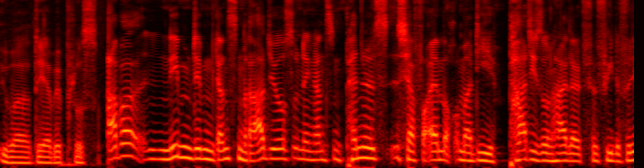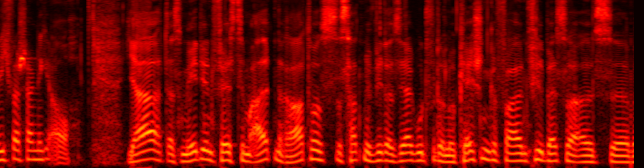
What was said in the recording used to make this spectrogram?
über DRB Plus. Aber neben dem ganzen Radios und den ganzen Panels ist ja vor allem auch immer die Party so ein Highlight für viele, für dich wahrscheinlich auch. Ja, das Medienfest im alten Rathaus, das hat mir wieder sehr gut von der Location gefallen, viel besser als äh,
